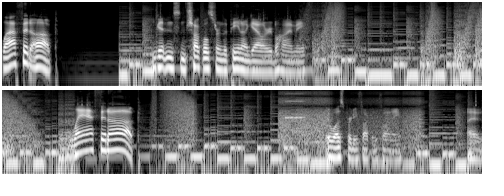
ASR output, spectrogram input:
Laugh it up. I'm getting some chuckles from the peanut gallery behind me. Laugh it up. It was pretty fucking funny. I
